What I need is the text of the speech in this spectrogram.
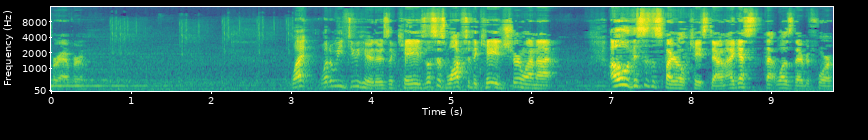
forever. What? What do we do here? There's a cage. Let's just walk to the cage. Sure, why not? Oh, this is the spiral case down. I guess that was there before.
